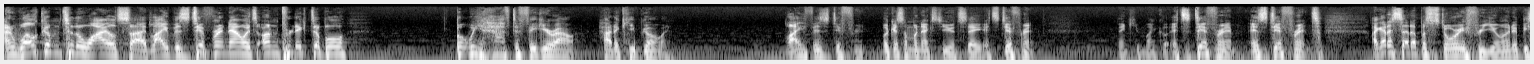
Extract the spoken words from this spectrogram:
And welcome to the wild side. Life is different now, it's unpredictable, but we have to figure out how to keep going. Life is different. Look at someone next to you and say, It's different. Thank you, Michael. It's different. It's different. I got to set up a story for you. I'm going to be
